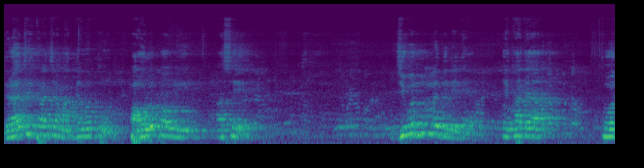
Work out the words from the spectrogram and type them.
गिळाचित्राच्या माध्यमातून पावलोपावली असे जीवनमूल्य दिलेले आहे. एखाद्या थोर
